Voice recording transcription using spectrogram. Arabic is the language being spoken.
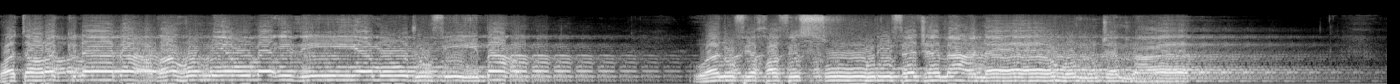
وتركنا بعضهم يومئذ يموج في بعض. ونفخ في الصور فجمعناهم جمعا.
